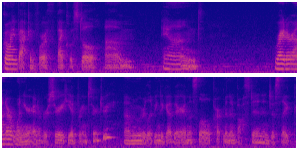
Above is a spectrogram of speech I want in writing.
going back and forth by coastal um, and right around our one year anniversary he had brain surgery um, we were living together in this little apartment in boston and just like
